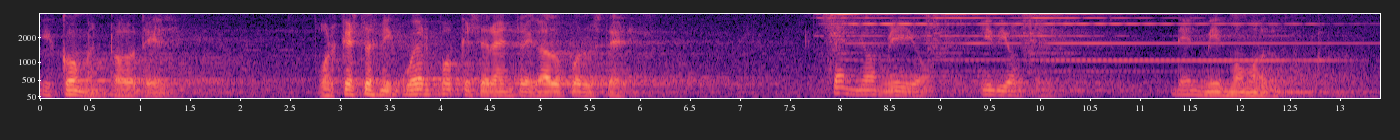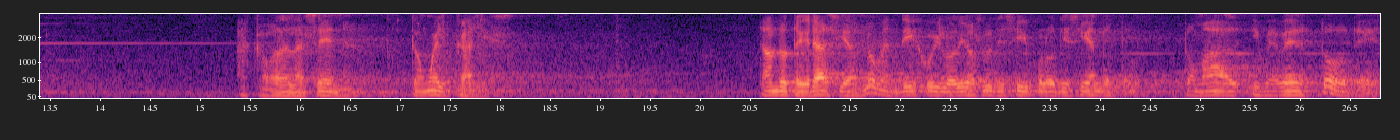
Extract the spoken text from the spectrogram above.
y coman todos de él, porque esto es mi cuerpo que será entregado por ustedes. Señor mío y Dios del mismo modo, acabada la cena, tomó el cáliz. Dándote gracias, lo bendijo y lo dio a sus discípulos diciendo, tomad y bebed todo de él,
